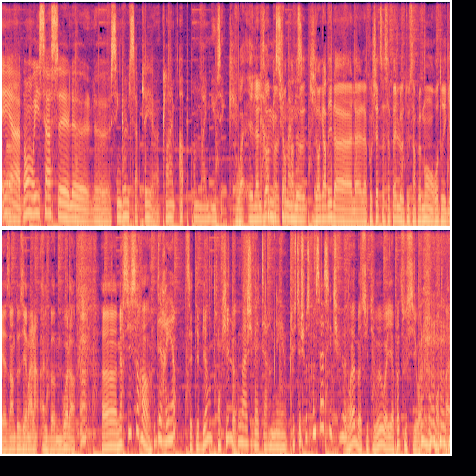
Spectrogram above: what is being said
Et Euh, euh, bon, oui, ça, c'est le, le single s'appelait euh, Climb Up on My Music. Ouais, et l'album, je suis sur en ma train de, regarder la, la- la pochette, ça s'appelle tout simplement Rodriguez, un deuxième Voilà. al- album. Voilà. Euh, merci Sarah. De rien. C'était bien, tranquille. Moi, je vais terminer plus de choses comme ça si tu veux. Ouais, bah si tu veux, ouais, y a pas de souci, ouais, au contraire.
